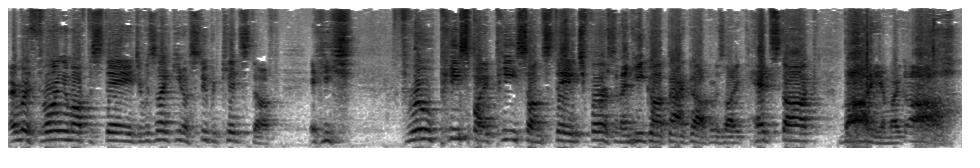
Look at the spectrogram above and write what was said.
I remember throwing him off the stage. It was like you know, stupid kid stuff, and he threw piece by piece on stage first, and then he got back up. It was like headstock, body. I'm like, ah.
